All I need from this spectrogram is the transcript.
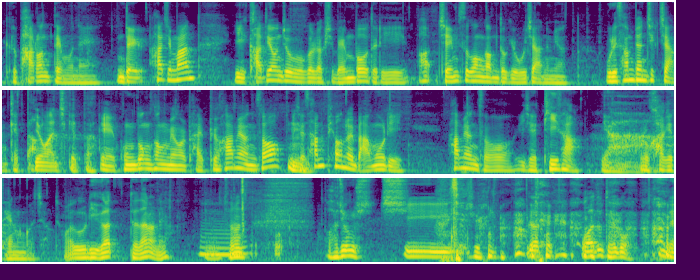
그 발언 때문에 근데 하지만 이 가디언즈 오브 갤럭시 멤버들이 아, 제임스 건 감독이 오지 않으면 우리 3편 찍지 않겠다. 영화 안 찍겠다. 예 공동 성명을 발표하면서 이제 음. 3편을 마무리하면서 이제 D사로 야 가게 되는 거죠. 정말 의리가 대단하네요. 네, 저는 허정 씨가 와도 되고 네.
